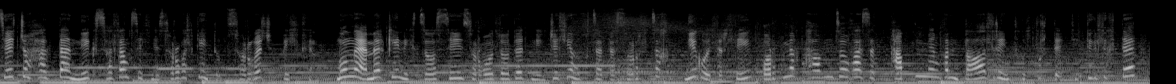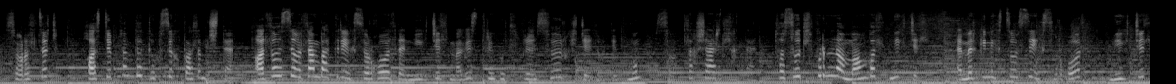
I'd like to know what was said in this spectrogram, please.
Сэжин хагадаа нэг Солонгос хэлний сургалтын төв сургаж бэлтгэн. Мөн Америкийн нэгдсэн улсын сургуулиудад нэг жилийн хугацаанд суралцах нэг улирлын 3500-аас 5000 долларын төлбөртэй тэтгэлэгтэй суралцаж хос дипломтой төгсөх боломжтой. Олон улсын Улаанбаатарын их сургуульд нэг жил магистрийн хөтөлбөрийн суурь хичээлүүдийг мөн судлах шаардлагатай. Тус хөтөлбөр нь Монголд нэг жил, Америкийн нэгдсэн улсын их сургууль нэг жил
